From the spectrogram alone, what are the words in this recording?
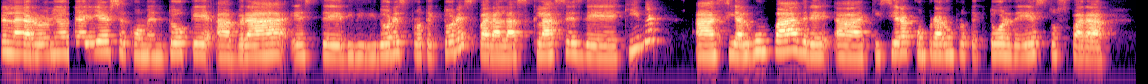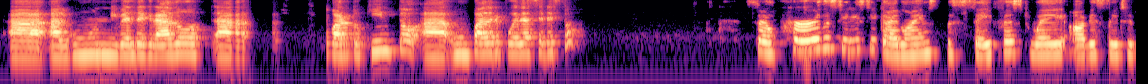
en la reunión de ayer se comentó que habrá este, divididores protectores para las clases de kinder. Ah, si algún padre ah, quisiera comprar un protector de estos para algún nivel de grado cuarto, quinto, ah, ¿un padre puede hacer esto? So per the CDC guidelines, the safest way, obviously, to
